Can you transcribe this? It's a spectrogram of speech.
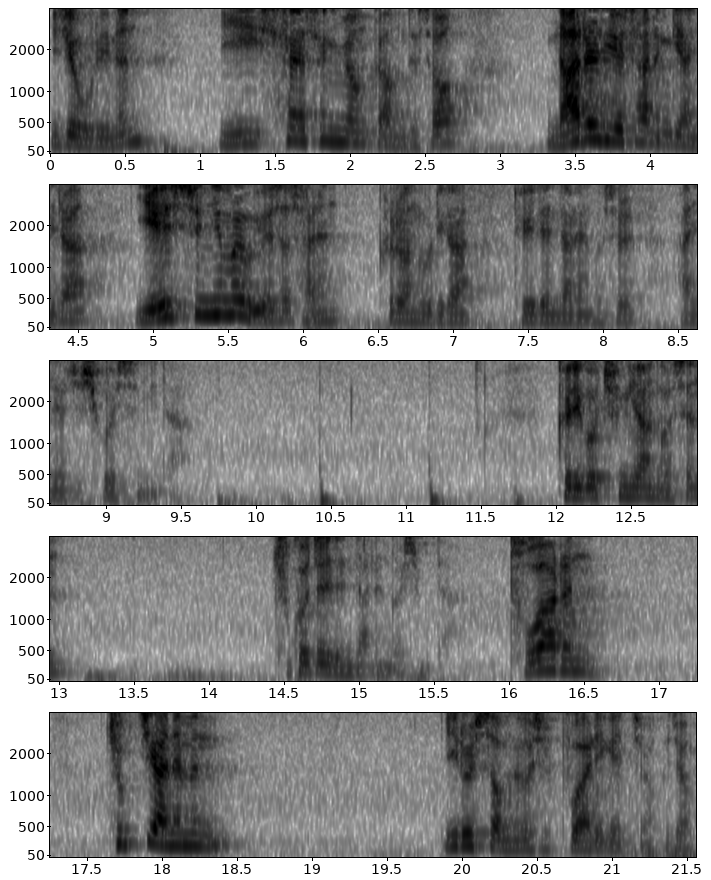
이제 우리는 이 새 생명 가운데서 나를 위해서 사는 게 아니라 예수님을 위해서 사는 그런 우리가 되어야 된다는 것을 알려주시고 있습니다. 그리고 중요한 것은 죽어져야 된다는 것입니다. 부활은 죽지 않으면 이룰 수 없는 것이 부활이겠죠. 그죠?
